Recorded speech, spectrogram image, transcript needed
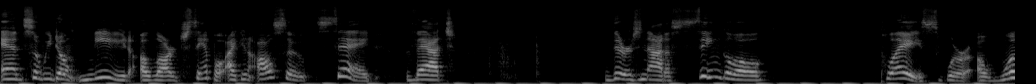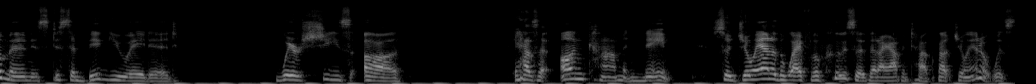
and so we don't need a large sample. I can also say that there's not a single place where a woman is disambiguated where she's uh has an uncommon name. So Joanna, the wife of Chuza, that I often talk about, Joanna was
